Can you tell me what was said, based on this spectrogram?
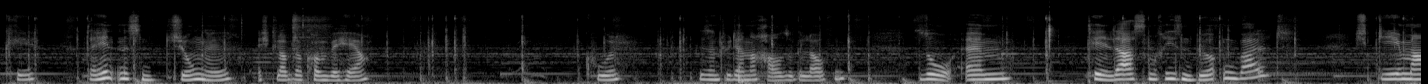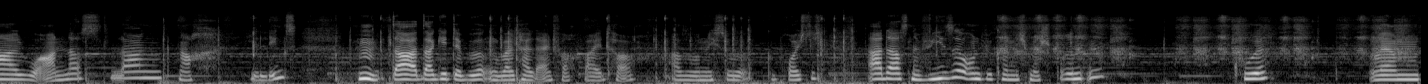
Okay. Da hinten ist ein Dschungel. Ich glaube, da kommen wir her. Cool. Wir sind wieder nach Hause gelaufen. So, ähm. Okay, da ist ein riesen Birkenwald. Ich gehe mal woanders lang. Nach hier links. Hm, da, da geht der Birkenwald halt einfach weiter. Also nicht so gebräuchlich. Ah, da ist eine Wiese und wir können nicht mehr sprinten. Cool. Ähm,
